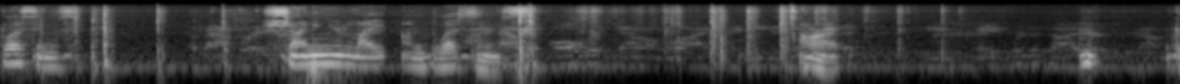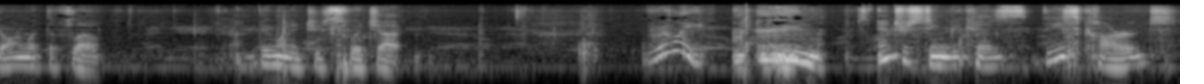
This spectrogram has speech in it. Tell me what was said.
Blessings. Shining your light on blessings. All right. Mm, going with the flow. They wanted to switch up. Really interesting because these cards,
